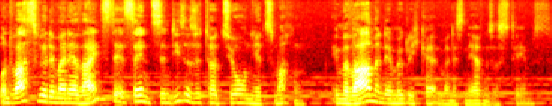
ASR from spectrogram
Und was würde meine reinste Essenz in dieser Situation jetzt machen? Im Rahmen der Möglichkeiten meines Nervensystems.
